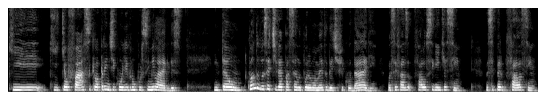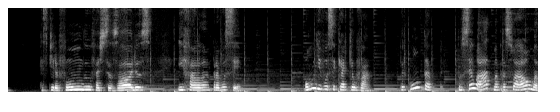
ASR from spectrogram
que, que, que eu faço, que eu aprendi com o livro Um Curso em Milagres. Então, quando você estiver passando por um momento de dificuldade, você faz, fala o seguinte assim: você fala assim, respira fundo, fecha seus olhos e fala para você: onde você quer que eu vá? Pergunta para o seu atma, para sua alma,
